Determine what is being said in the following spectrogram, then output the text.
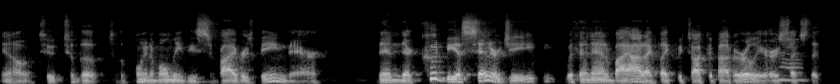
you know, to, to the to the point of only these survivors being there, then there could be a synergy with an antibiotic, like we talked about earlier, mm-hmm. such that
